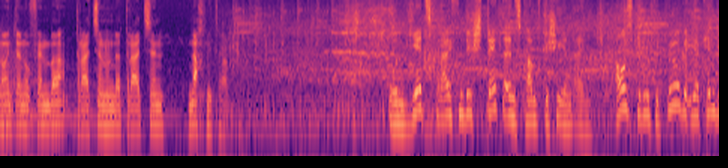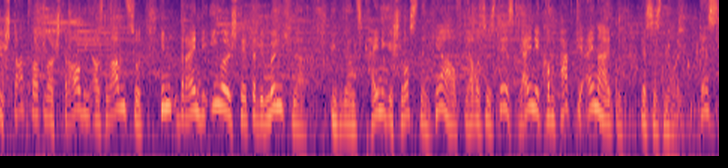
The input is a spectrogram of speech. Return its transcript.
9. November 1313, Nachmittag. Und jetzt greifen die Städter ins Kampfgeschehen ein. Ausgeruhte Bürger, ihr kennt die Stadtwart nach Straubing aus Landshut, hintendrein die Ingolstädter, die Münchner. Übrigens keine geschlossenen Heerhaufen. Ja, was ist das? Kleine, kompakte Einheiten. Das ist neu. Das,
